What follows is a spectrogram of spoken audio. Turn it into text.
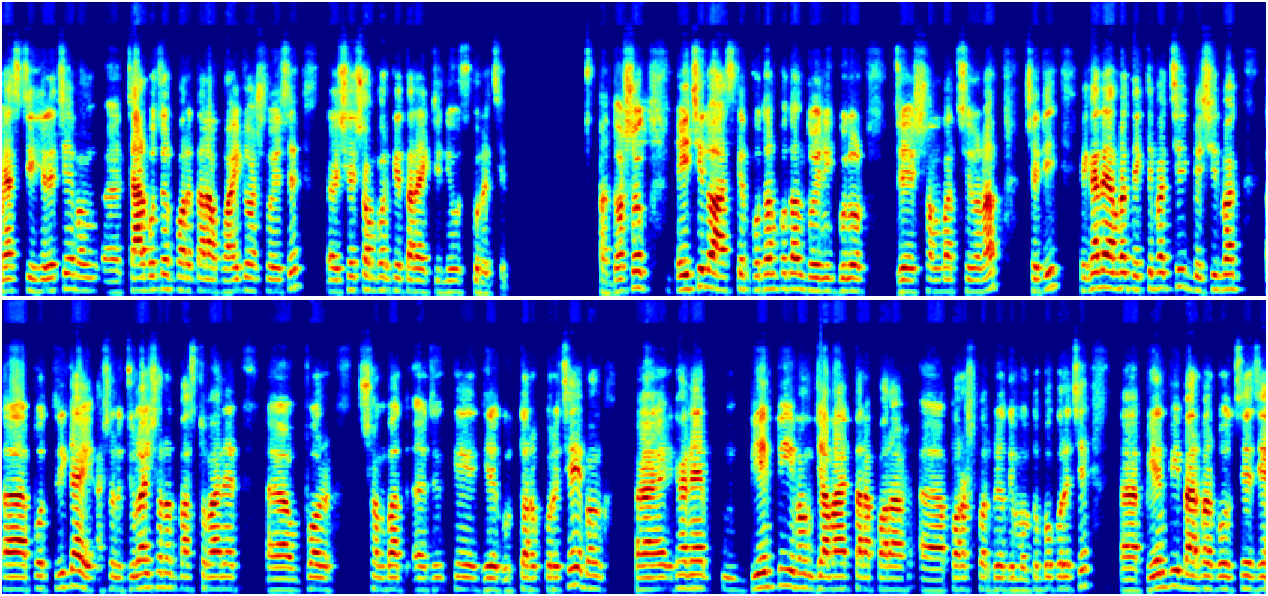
ম্যাচটি হেরেছে এবং চার বছর পরে তারা হোয়াইট ওয়াশ হয়েছে। সে সম্পর্কে তারা একটি নিউজ করেছে। দর্শক, এই ছিল আজকের প্রধান প্রধান দৈনিকগুলোর যে সংবাদ ছিল না সেটি। এখানে আমরা দেখতে পাচ্ছি বেশিরভাগ পত্রিকায় আসলে জুলাই সনদ বাস্তবায়নের উপর সংবাদ ঘিরে গুরুত্ব আরোপ করেছে এবং এখানে বিএনপি এবং জামায়াত তারা পরস্পর বিরোধী মন্তব্য করেছে। বিএনপি বারবার বলছে যে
